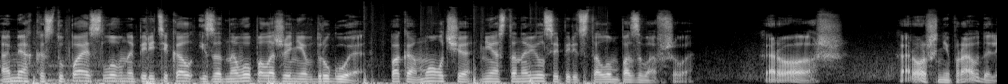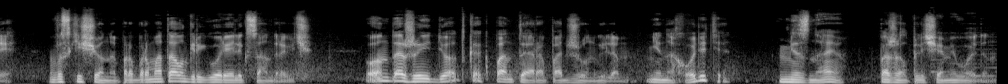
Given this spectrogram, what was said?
а мягко ступая, словно перетекал из одного положения в другое, пока молча не остановился перед столом позвавшего. «Хорош, хорош, не правда ли?» — восхищенно пробормотал Григорий Александрович. Он даже идет, как пантера под джунглям. Не находите? Не знаю, пожал плечами Войден.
